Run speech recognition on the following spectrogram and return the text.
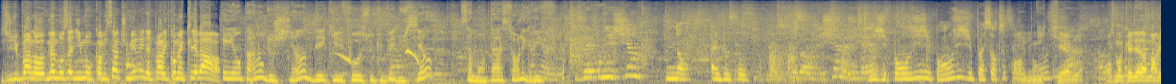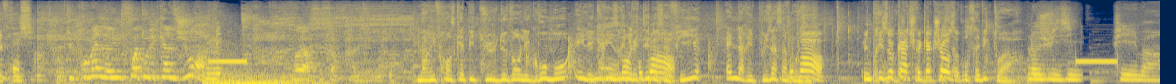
Si tu parles même aux animaux comme ça, tu mérites d'être parlé comme un clébard. Et en parlant de chien, dès qu'il faut s'occuper du sien, Samantha sort les griffes. Tu veux promener le chien? Non, elle peut pas. je vais J'ai pas envie, j'ai pas envie, j'ai pas sorti ça, Oh, j'ai pas envie. nickel. Heureusement qu'elle est là, Marie-France. Tu promènes une fois tous les 15 jours Mais- Voilà, c'est ça. Marie-France capitule devant les gros mots et les Non, crises non, faut répétées de pas. sa fille. Elle n'arrive plus à Faut s'imposer. pas. Fais une prise de catch, fais quelque chose. Pour sa victoire. Là, je lui dis, puis bah,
